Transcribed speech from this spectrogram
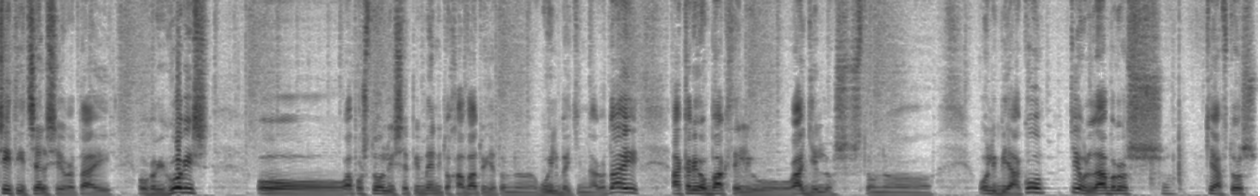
City Chelsea ρωτάει ο Γρηγόρης. Ο Αποστόλης επιμένει το χαβάτο για τον Βίλμπεκιν να ρωτάει. Ακραίο μπακ θέλει ο Άγγελος στον Ολυμπιακό και ο Λάμπρος και αυτός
